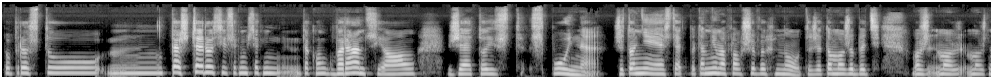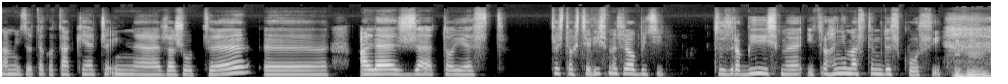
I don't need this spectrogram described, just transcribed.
po prostu ym, ta szczerość jest jakimś takim, taką gwarancją, że to jest spójne, że to nie jest jakby, tam nie ma fałszywych nut, że to może być, może, może, można mieć do tego takie czy inne zarzuty, yy, ale że to jest coś, co chcieliśmy zrobić i co zrobiliśmy i trochę nie ma z tym dyskusji. Mhm.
